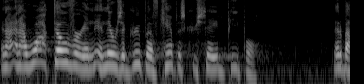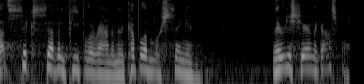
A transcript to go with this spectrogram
And I, and I walked over and, and there was a group of Campus Crusade people. They had about six, seven people around them, and a couple of them were singing. And they were just sharing the gospel.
